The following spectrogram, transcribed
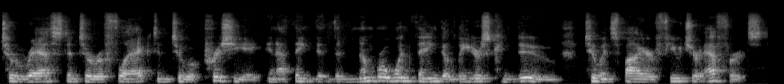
to rest and to reflect and to appreciate. And I think that the number one thing that leaders can do to inspire future efforts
